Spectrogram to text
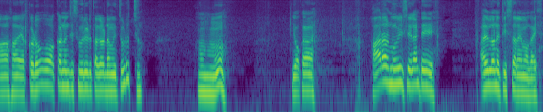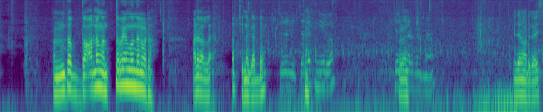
ఆహా ఎక్కడో అక్కడ నుంచి సూర్యుడు తగలడం ఇది చూడొచ్చు. అమ్మో! ఈ ఒక హారర్ మూవీస్ ఇలాంటి అడవిలోనే తీస్తారేమో గాయస్ అంత దారుణంగా అంత భయంగా ఉందన్నమాట. అడవల్ల చిన్న గడ్డ. ఇదనమాట గాయస్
